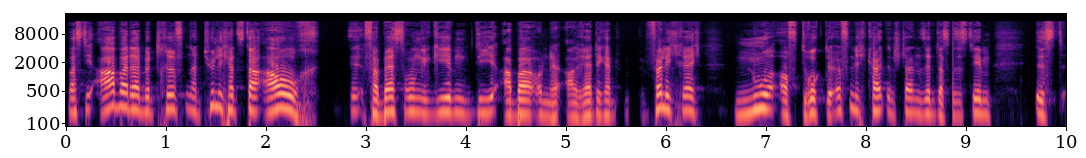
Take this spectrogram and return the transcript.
Was die Arbeiter betrifft, natürlich hat es da auch äh, Verbesserungen gegeben, die aber, und Herr Rettig hat völlig recht, nur auf Druck der Öffentlichkeit entstanden sind. Das System ist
